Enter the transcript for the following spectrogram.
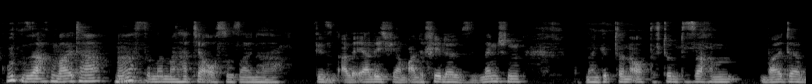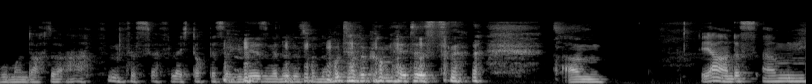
guten Sachen weiter, ne, mhm. sondern man hat ja auch so seine, wir sind alle ehrlich, wir haben alle Fehler, wir sind Menschen man gibt dann auch bestimmte Sachen weiter, wo man dachte, ah, hm, das wäre vielleicht doch besser gewesen, wenn du das von der Mutter bekommen hättest. ähm, ja, und das, ähm,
